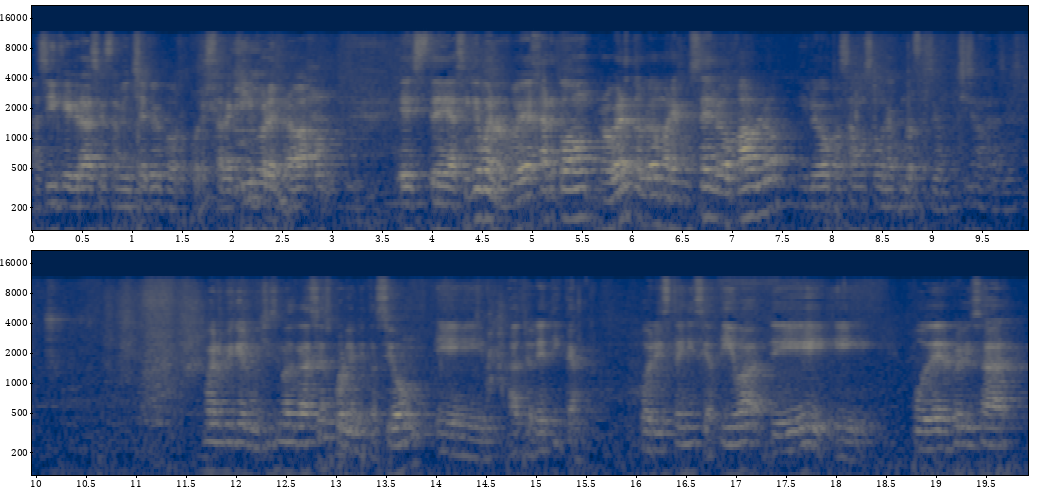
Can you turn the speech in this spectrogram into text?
Así que gracias también, Chepe, por, por estar aquí, por el trabajo. Este, así que bueno, los voy a dejar con Roberto, luego María José, luego Pablo y luego pasamos a una conversación. Muchísimas gracias. Bueno, Miguel, muchísimas gracias por la invitación eh, a Teorética, por esta iniciativa de eh, poder revisar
